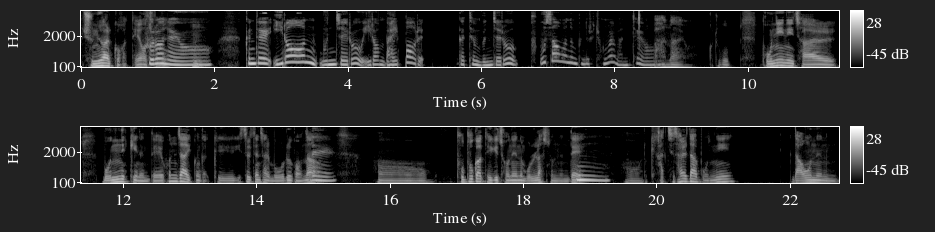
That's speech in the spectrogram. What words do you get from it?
중요할 것 같아요. 그러네요. 음. 근데 이런 문제로 이런 말버릇 같은 문제로 부부싸움하는 분들이 정말 많대요. 많아요. 그리고 본인이 잘 못 느끼는데 혼자 있고 그러니까 그 있을 땐 잘 모르거나 네. 어 부부가 되기 전에는 몰랐었는데 음. 어 이렇게 같이 살다 보니 나오는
